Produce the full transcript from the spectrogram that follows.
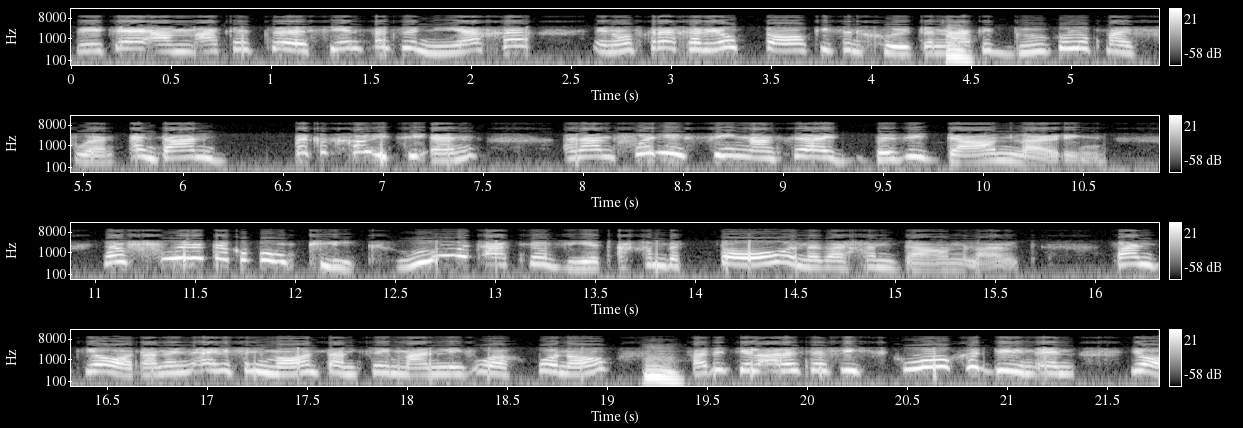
Weet jy, um, ek het 'n uh, seun van so 9 en ons kry gereeld taakies en goed en ek het Google op my foon en dan tik ek gou ietsie in en dan voor jy sien dan sê hy busy downloading. Nou voordat ek op hom klik, hoe moet ek nou weet ek gaan betaal en dat hy gaan download? Want ja, dan aan die einde van die maand dan sê man lief, o, kon nou, hmm. wat het julle alles nou vir skool gedoen en ja,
